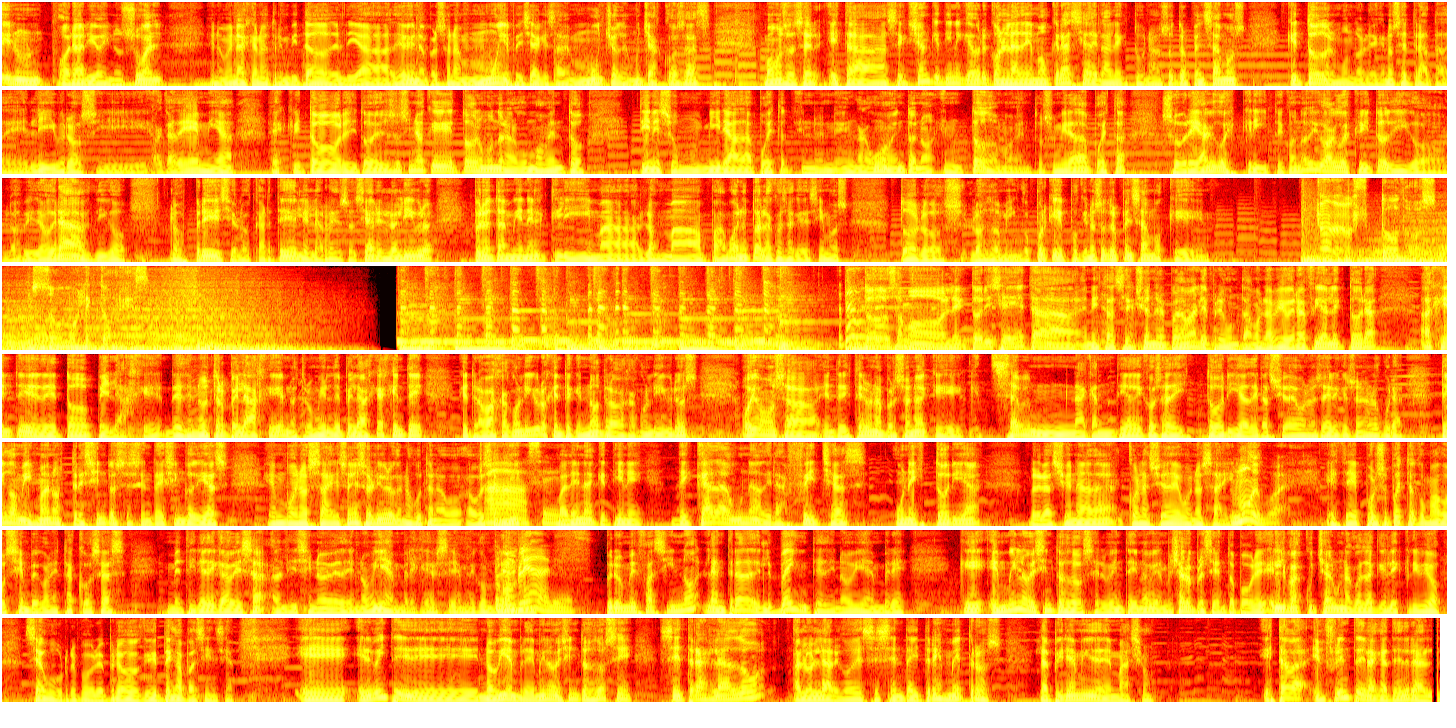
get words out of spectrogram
En un horario inusual, en homenaje a nuestro invitado del día de hoy, una persona muy especial que sabe mucho de muchas cosas, vamos a hacer esta sección que tiene que ver con la democracia de la lectura. Nosotros pensamos que todo el mundo lee, que no se trata de libros y academia, escritores y todo eso, sino que todo el mundo en algún momento tiene su mirada puesta, en, algún momento no, en todo momento, su mirada puesta sobre algo escrito. Y cuando digo algo escrito, digo los videographs, digo los precios, los carteles, las redes sociales, los libros, pero también el clima, los mapas, bueno, todas las cosas que decimos todos los, los domingos. ¿Por qué? Porque nosotros pensamos que... Todos, todos somos lectores. Somos lectores y en esta, en esta sección del programa le preguntamos la biografía lectora a gente de todo pelaje, desde nuestro pelaje, nuestro humilde pelaje, a gente que trabaja con libros, gente que no trabaja con libros. Hoy vamos a entrevistar a una persona que, sabe una cantidad de cosas de historia de la ciudad de Buenos Aires que es una locura. Tengo en mis manos 365 días en Buenos Aires. Son esos libros que nos gustan a, vos y a mí, ah, Valena, que tiene de cada una de las fechas una historia relacionada con la ciudad de Buenos Aires. Muy bueno. Este, por supuesto, como hago siempre con estas cosas, me tiré de cabeza al 19 de noviembre, que es eh, mi cumpleaños. cumpleaños. Pero me fascinó la entrada del 20 de noviembre, que en 1912, el 20 de noviembre, ya lo presento, pobre, él va a escuchar una cosa que él escribió, se aburre, pobre, pero que tenga paciencia. Eh, el 20 de noviembre de 1912 se trasladó a lo largo de 63 metros la pirámide de Mayo. Estaba enfrente de la catedral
